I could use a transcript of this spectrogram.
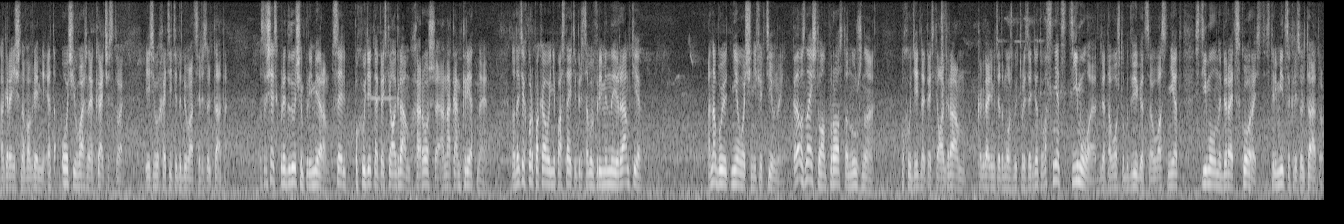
ограничена во времени. Это очень важное качество, если вы хотите добиваться результата. Возвращаясь к предыдущим примерам, цель похудеть на 5 килограмм хорошая, она конкретная – но до тех пор, пока вы не поставите перед собой временные рамки, она будет не очень эффективной. Когда вы знаете, что вам просто нужно похудеть на 5 килограмм, когда-нибудь это, может быть, произойдет, у вас нет стимула для того, чтобы двигаться, у вас нет стимула набирать скорость, стремиться к результату.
